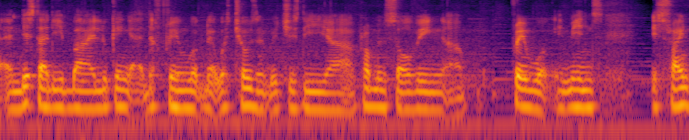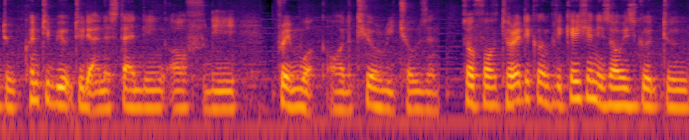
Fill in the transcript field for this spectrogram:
and this study by looking at the framework that was chosen, which is the uh, problem solving uh, framework. It means it's trying to contribute to the understanding of the framework or the theory chosen. So for theoretical implication, it's always good to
